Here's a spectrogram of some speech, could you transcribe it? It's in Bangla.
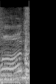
হানা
